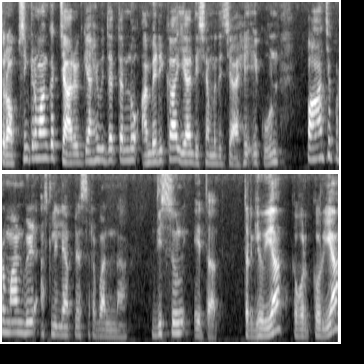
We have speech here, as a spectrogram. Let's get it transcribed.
तर ऑप्शन क्रमांक चार योग्य आहे विद्यार्थ्यांनो. अमेरिका या देशामध्ये जे आहे एकूण पाच प्रमाण वेळ असलेले आपल्या सर्वांना दिसून येतात. तर घेऊया कवर करूया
